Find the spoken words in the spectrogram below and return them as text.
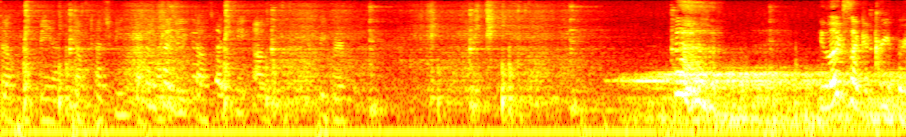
Don't me. Don't touch me. Don't touch me. Don't touch me. Oh, creeper. he looks like a creeper.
